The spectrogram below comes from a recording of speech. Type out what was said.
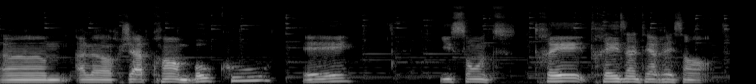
Euh, alors, j'apprends beaucoup et ils sont très, très intéressantes.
